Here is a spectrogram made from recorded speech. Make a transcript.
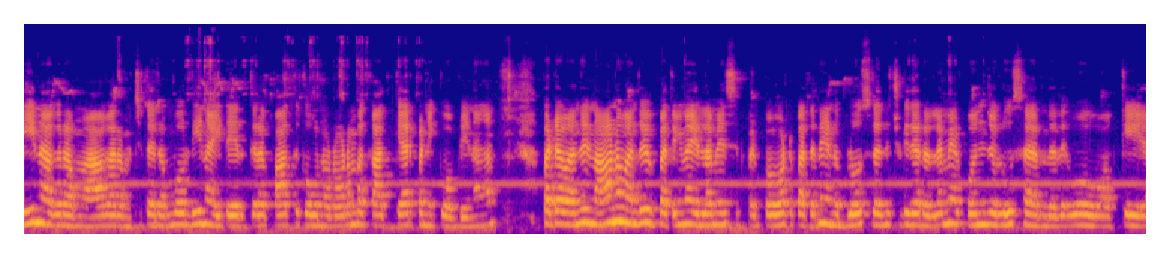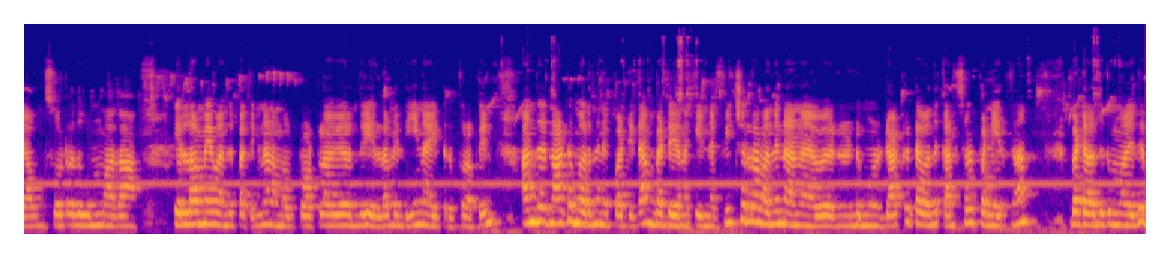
லீன் ஆகிற ஆக ஆரம்பிச்சுட்டேன் ரொம்ப லீன் ஆகிட்டே இருக்கிற பார்த்துக்கோ உன்னோட உடம்ப காத்து கேர் பண்ணிக்கோ அப்படின்னாங்க. பட் வந்து நானும் வந்து பார்த்திங்கன்னா எல்லாமே இப்போ ஓட்டு பார்த்தோன்னா எனக்கு ப்ளவுஸ்லேருந்து சுடிதார் எல்லாமே கொஞ்சம் லூஸாக இருந்தது. ஓ ஓகே அவங்க சொல்கிறது உண்மை தான் எல்லாமே வந்து பார்த்திங்கன்னா நம்மளுக்கு டோட்டலாகவே வந்து எல்லாமே லீன் ஆகிட்டு இருக்கோம் அப்படின்னு அந்த நாட்டு மருந்து நிப்பாட்டிட்டேன். பட் எனக்கு இந்த ஃபியூச்சரில் வந்து நான் ரெண்டு மூணு டாக்டர்கிட்ட வந்து கன்சல்ட் பண்ணியிருக்கேன். பட் அதுக்கு இது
